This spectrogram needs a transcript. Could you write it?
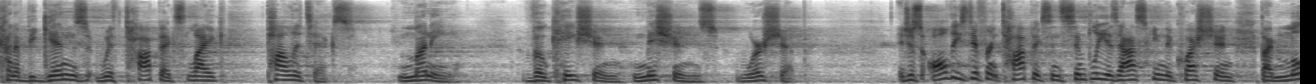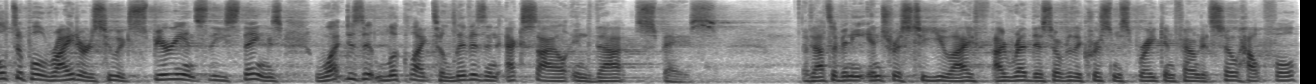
kind of begins with topics like politics, money, vocation, missions, worship. And just all these different topics, and simply is asking the question by multiple writers who experience these things what does it look like to live as an exile in that space? If that's of any interest to you, I, I read this over the Christmas break and found it so helpful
